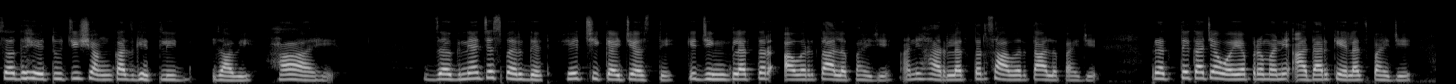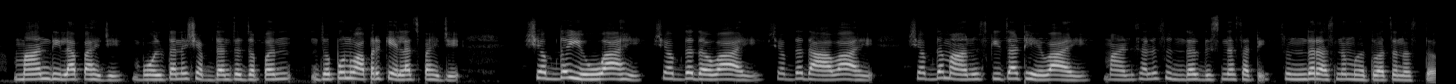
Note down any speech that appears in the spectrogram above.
सदहेतूची शंकाच घेतली जावी, हा आहे. जगण्याच्या स्पर्धेत हेच शिकायचे असते की जिंकलात तर आवरता आलं पाहिजे आणि हारलात तर सावरता आलं पाहिजे. प्रत्येकाच्या वयाप्रमाणे आदर केलाच पाहिजे. मान दिला पाहिजे. बोलताना शब्दांचा जपून वापर केलाच पाहिजे. शब्द युवा आहे. शब्द दवा आहे. शब्द दावा आहे. शब्द माणुसकीचा ठेवा आहे. माणसाला सुंदर दिसण्यासाठी सुंदर असणं महत्त्वाचं नसतं,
